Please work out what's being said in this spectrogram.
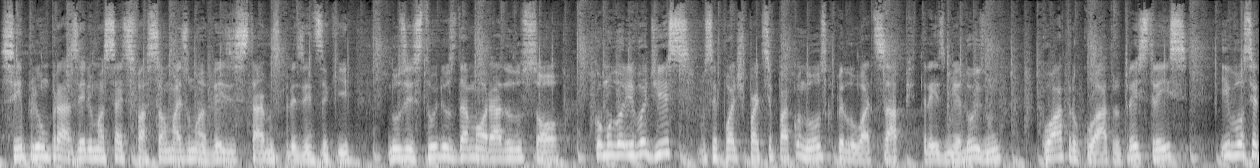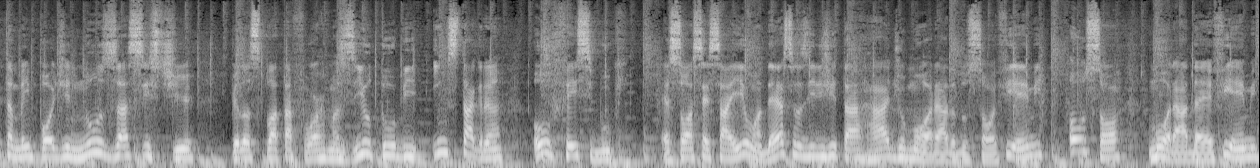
Sempre um prazer e uma satisfação mais uma vez estarmos presentes aqui nos estúdios da Morada do Sol. Como o Loriva disse, você pode participar conosco pelo WhatsApp 3621 4433 e você também pode nos assistir pelas plataformas YouTube, Instagram ou Facebook. É só acessar aí uma dessas e digitar Rádio Morada do Sol FM ou só Morada FM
